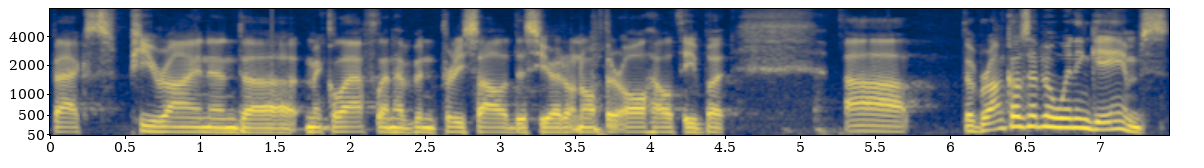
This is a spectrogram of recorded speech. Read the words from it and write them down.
backs Perine and uh, McLaughlin have been pretty solid this year. I don't know if they're all healthy, but uh, the Broncos have been winning games.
